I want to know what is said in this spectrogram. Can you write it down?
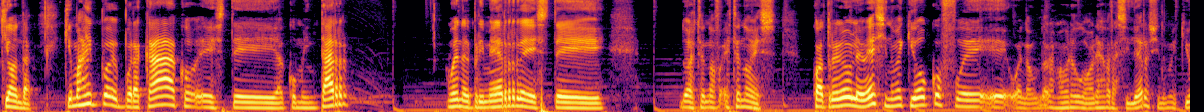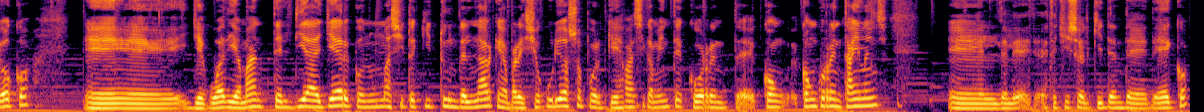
qué onda. ¿Qué más hay por acá este, a comentar? Bueno, el primer, este, no, este no, este no es. 4W, si no me equivoco, fue eh, bueno, uno de los mejores jugadores brasileños, si no me equivoco. Eh, llegó a Diamante el día de ayer con un masito Kitun del NAR que me pareció curioso porque es básicamente current, eh, con, Concurrent Timelines, el, este hechizo del kit de, de Echo.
